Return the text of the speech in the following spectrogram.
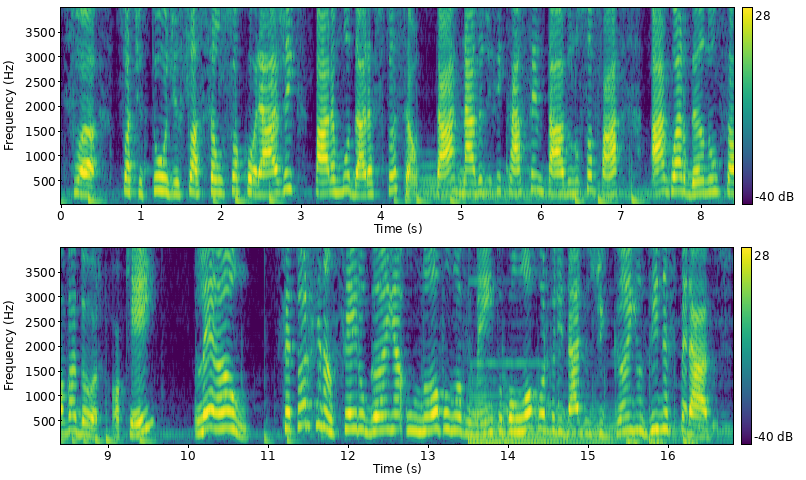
sua, sua atitude, sua ação, sua coragem para mudar a situação, tá? Nada de ficar sentado no sofá aguardando um salvador, ok? Leão. Setor financeiro ganha um novo movimento com oportunidades de ganhos inesperados.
